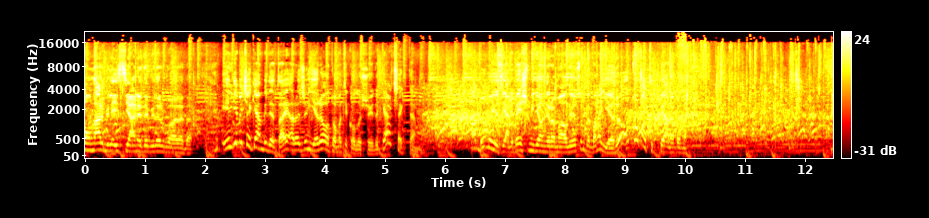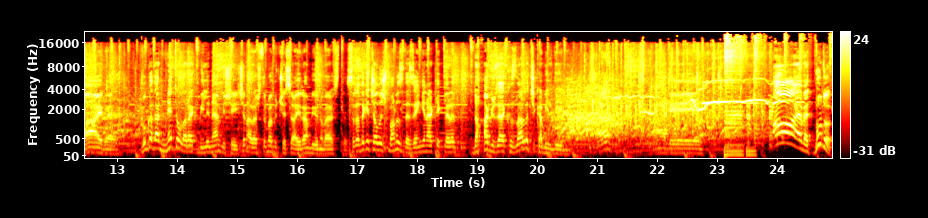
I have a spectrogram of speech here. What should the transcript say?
Onlar bile isyan edebilir bu arada. İlgimi çeken bir detay aracın yarı otomatik oluşuydu. Gerçekten mi? Ha, bu muyuz yani 5 milyon lira mı alıyorsun ve bana yarı otomatik bir araba mı? Vay be. Bu kadar net olarak bilinen bir şey için araştırma bütçesi ayıran bir üniversite. Sıradaki çalışmanız da zengin erkeklerin daha güzel kızlarla çıkabildiğini. Ha? Hadi. Aa evet budur.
